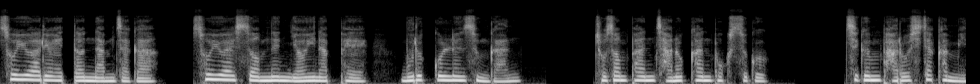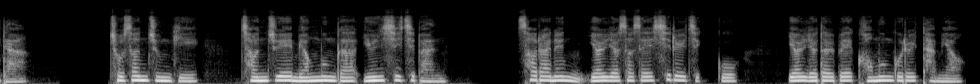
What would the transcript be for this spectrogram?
소유하려 했던 남자가 소유할 수 없는 여인 앞에 무릎 꿇는 순간 조선판 잔혹한 복수극 지금 바로 시작합니다. 조선 중기 전주의 명문가 윤씨 집안 설아는 16에 시를 짓고 18배 검은고를 타며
